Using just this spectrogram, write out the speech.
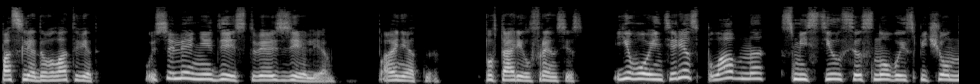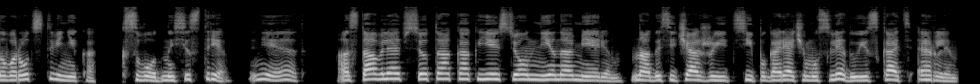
Последовал ответ. Усиление действия зелья. Понятно, повторил Фрэнсис. Его интерес плавно сместился с новоиспеченного родственника к сводной сестре. Нет, оставлять все так, как есть, он не намерен. Надо сейчас же идти по горячему следу и искать Эрлин.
